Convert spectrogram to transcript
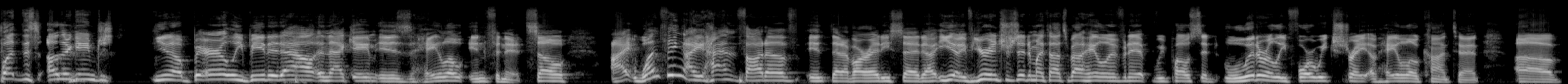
but this other game just you know barely beat it out, and that game is Halo Infinite. So. I one thing I hadn't thought of that I've already said. Uh, yeah, if you're interested in my thoughts about Halo Infinite, we posted literally four weeks straight of Halo content of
